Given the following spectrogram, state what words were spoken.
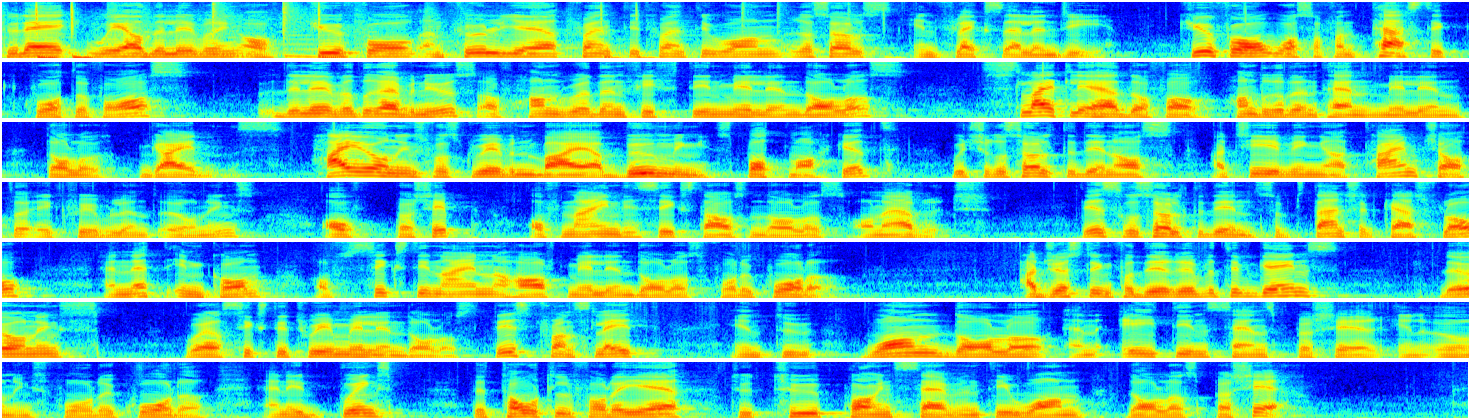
Today, we are delivering our Q4 and full year 2021 results in Flex LNG. Q4 was a fantastic quarter for us. Delivered revenues of $115 million, slightly ahead of our $110 million guidance. High earnings was driven by a booming spot market, which resulted in us achieving a time charter equivalent earnings of per ship of $96,000 on average. This resulted in substantial cash flow and net income of $69.5 million for the quarter. Adjusting for derivative gains, the earnings were $63 million. This translates into $1.18 per share in earnings for the quarter, and it brings the total for the year to $2.71 per share.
